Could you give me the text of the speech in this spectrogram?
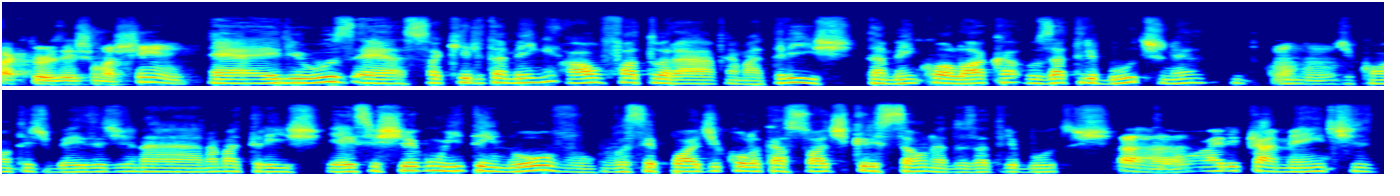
Factorization Machine? É, ele usa, é, só que ele também, ao faturar a matriz, também coloca os atributos, né, uhum. de content based na, na matriz. E aí se chega um item novo, você pode colocar só a descrição, né, dos atributos. Uhum. Teoricamente,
